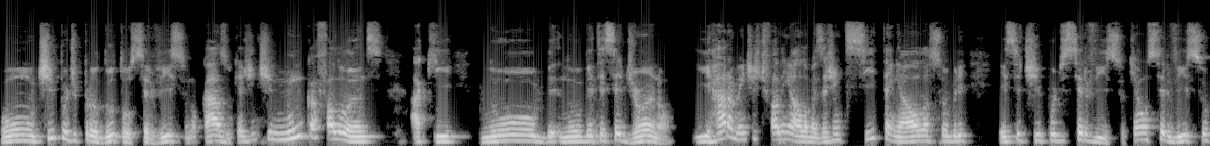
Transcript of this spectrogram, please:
um tipo de produto ou serviço, no caso, que a gente nunca falou antes aqui no, no BTC Journal. E raramente a gente fala em aula, mas a gente cita em aula sobre esse tipo de serviço, que é um serviço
